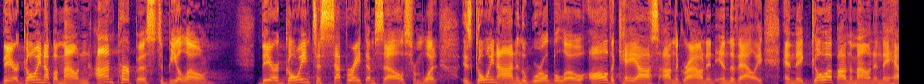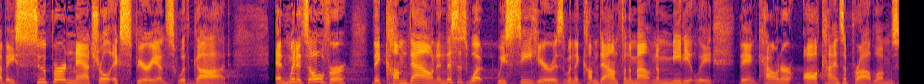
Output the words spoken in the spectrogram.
They are going up a mountain on purpose to be alone. They are going to separate themselves from what is going on in the world below, all the chaos on the ground and in the valley, and they go up on the mountain and they have a supernatural experience with God. And when it's over, they come down. And this is what we see here is when they come down from the mountain, immediately they encounter all kinds of problems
